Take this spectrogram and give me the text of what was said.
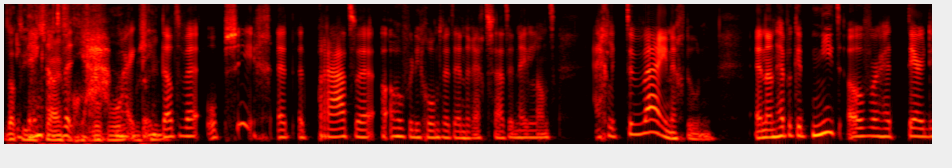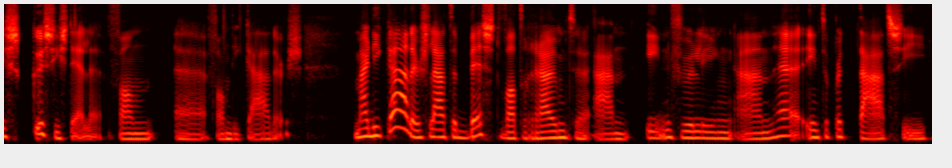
Dat die ik denk dat we, ja, maar ik denk dat we op zich het, het praten over die grondwet en de rechtsstaat in Nederland eigenlijk te weinig doen. En dan heb ik het niet over het ter discussie stellen van, uh, van die kaders. Maar die kaders laten best wat ruimte aan invulling, aan hè, interpretatie.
